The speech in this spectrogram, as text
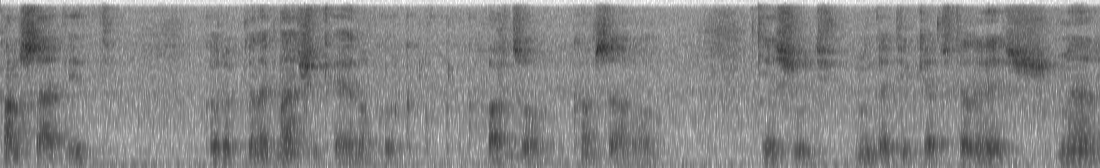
Kamszát itt, akkor rögtön egy másik helyen akkor harcol Kamszával. És úgy mindegyik kedvtelés, mert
